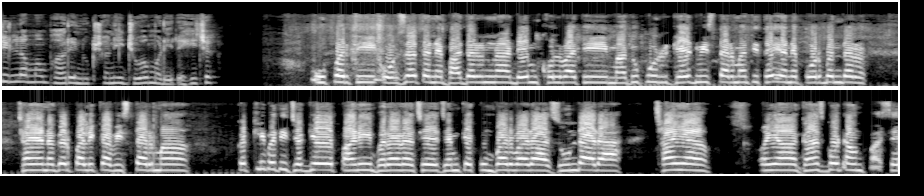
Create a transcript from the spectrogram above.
જિલ્લામાં ભારે નુકસાની જોવા મળી રહી છે. ઉપરથી ઓઝત અને ભાદરના ડેમ ખોલવાથી માધુપુર ગેડ વિસ્તારમાંથી થઈ અને પોરબંદર છાયા નગરપાલિકા વિસ્તારમાં કેટલી બધી જગ્યાએ પાણી ભરાણા છે? જેમ કે કુંભારવાડા ઝુંડાળા છાયા અહીંયા ઘાસ ગોડાઉન પાસે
